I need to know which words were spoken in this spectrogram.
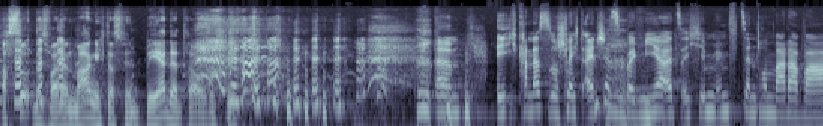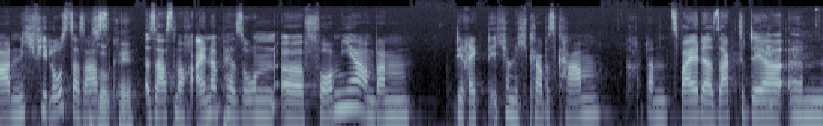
Ach so, das war dein Magen, ich das für ein Bär, der draußen steht. ähm, ich kann das so schlecht einschätzen. Bei mir, als ich im Impfzentrum war, da war nicht viel los. Da saß, so, okay. saß noch eine Person äh, vor mir und dann direkt ich. Und ich glaube, es kam dann zwei, da sagte der ähm,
